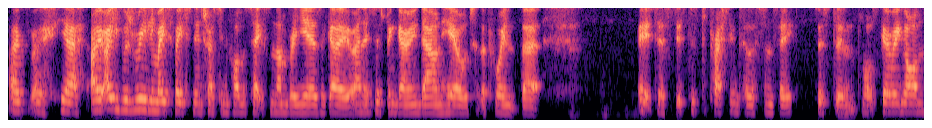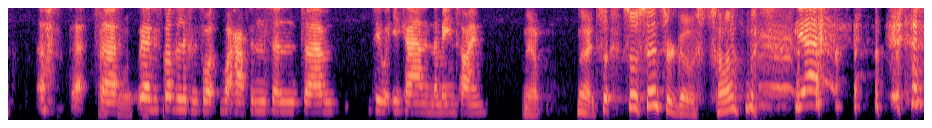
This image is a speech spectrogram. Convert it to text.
I've uh, yeah, I, I, was really motivated and interested in politics a number of years ago, and it's just been going downhill to the point that it just it's just depressing to listen to, just in what's going on. But uh, yeah, we've got to live with what what happens and um, do what you can in the meantime. Yep. Right. So so Sensor Ghosts, huh? yeah.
